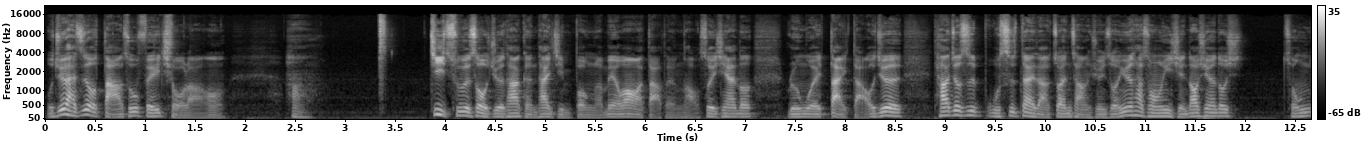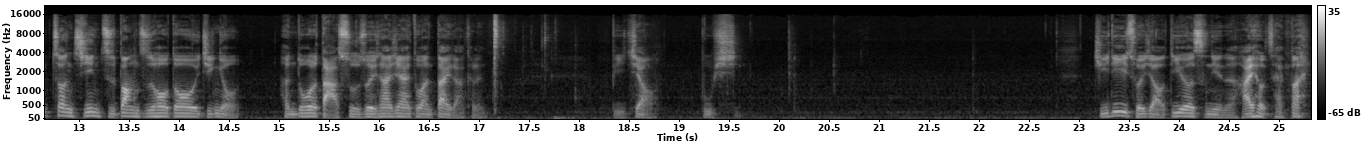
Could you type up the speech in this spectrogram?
我觉得还是有打出飞球啦哦，哈。季初的时候，我觉得他可能太紧绷了，没有办法打得很好，所以现在都沦为代打。我觉得他就是不是代打专场选手，因为他从以前到现在都从上进职棒之后都已经有很多的打数，所以他现在突然代打可能 比较不行。吉利水饺第二十年了，还有在卖，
